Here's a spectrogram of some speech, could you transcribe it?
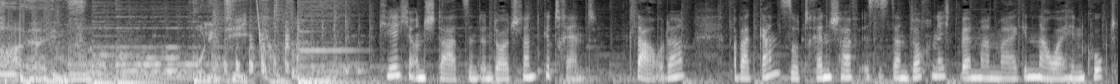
HR Info. Politik. Kirche und Staat sind in Deutschland getrennt. Klar, oder? Aber ganz so trennscharf ist es dann doch nicht, wenn man mal genauer hinguckt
